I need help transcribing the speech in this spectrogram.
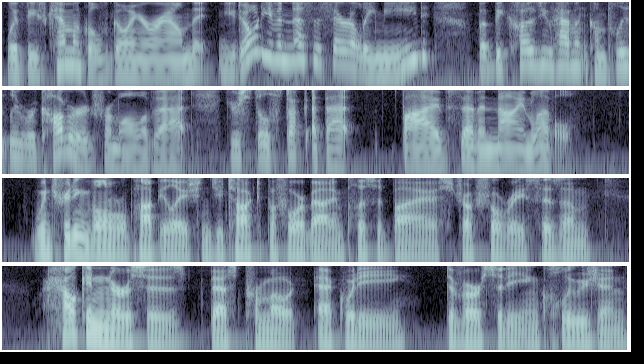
with these chemicals going around that you don't even necessarily need, but because you haven't completely recovered from all of that, you're still stuck at that five, seven, nine level. When treating vulnerable populations, you talked before about implicit bias, structural racism. How can nurses best promote equity, diversity, inclusion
